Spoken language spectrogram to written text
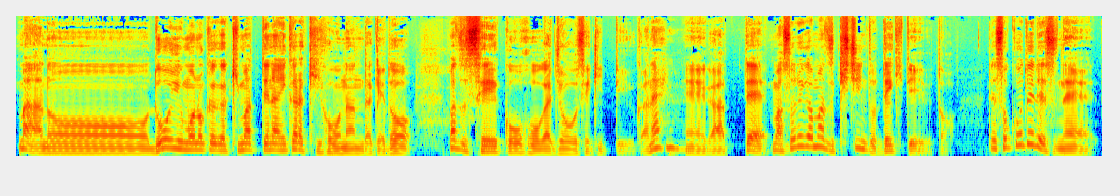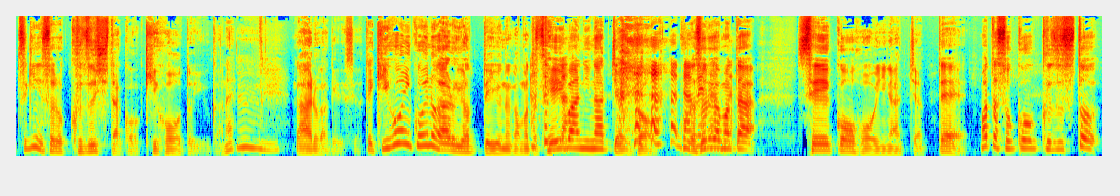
まああのどういうものかが決まってないから気法なんだけどまず成功法が定石っていうかね、うん、えー、があってまあそれがまずきちんとできていると。でそこでですね次にそれを崩したこう気泡というかね、うん、があるわけですよ。で気泡にこういうのがあるよっていうのがまた定番になっちゃうと 今度それがまた成功法になっちゃってまたそこを崩すと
